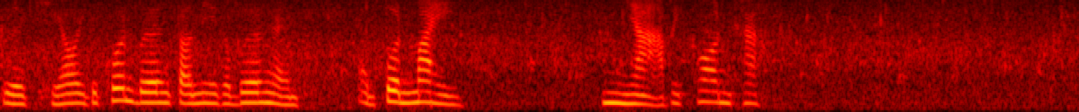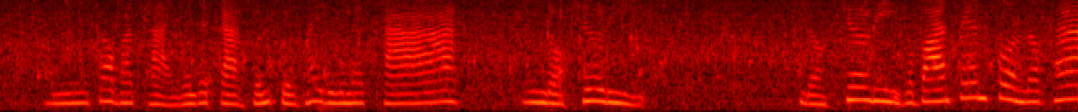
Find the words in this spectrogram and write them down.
เกิดเขียวอีกทุกคนเบิงตอนนี้ก็เบิงเงินอันต้นไม้หยาไปก้อนค่ะวันนี้ก็มาถ่ายบรรยากาศฝนตกให้ดูนะคะดอกเชอรี่ ดอกเชอรี่กับบานเต็มต้นแล้วค่ะ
